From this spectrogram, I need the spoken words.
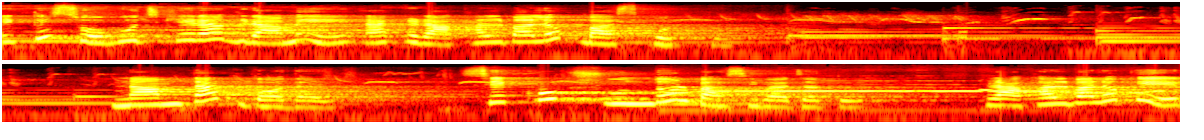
একটি সবুজ ঘেরা গ্রামে এক রাখাল বালক বাস করত। নাম তার গদাই। সে খুব সুন্দর বাঁশি বাজাত। রাখাল বালকের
